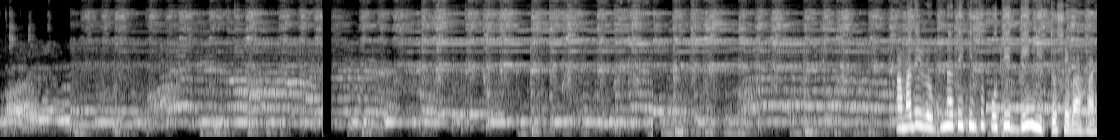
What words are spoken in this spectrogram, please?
আমাদের রঘুনাথে কিন্তু প্রতিদিন নিত্য সেবা হয়।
